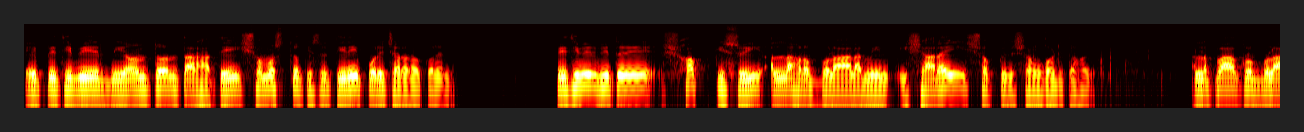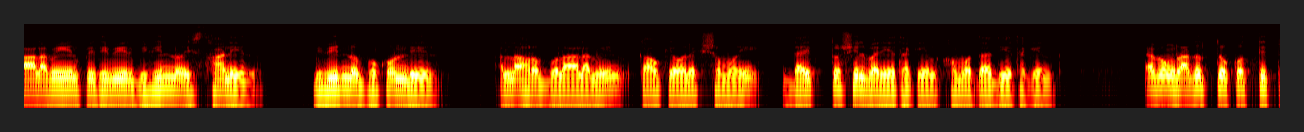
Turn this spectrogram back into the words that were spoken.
এই পৃথিবীর নিয়ন্ত্রণ তার হাতেই, সমস্ত কিছু তিনি পরিচালনা করেন। পৃথিবীর ভিতরে সব কিছুই আল্লাহ রব্বুল আলমিন ইশারাই সব কিছু সংগঠিত হয়। আল্লাহ পাক রব্বুল আলমিন পৃথিবীর বিভিন্ন স্থানের বিভিন্ন ভূখণ্ডের আল্লাহ রব্বুল আলমিন কাউকে অনেক সময় দায়িত্বশীল বানিয়ে থাকেন, ক্ষমতা দিয়ে থাকেন এবং রাজত্ব, কর্তৃত্ব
